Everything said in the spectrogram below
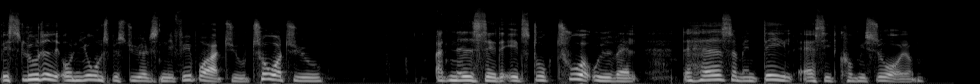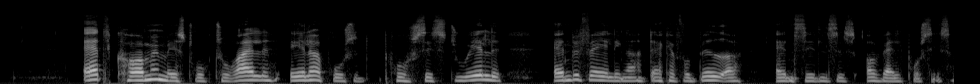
besluttede Unionsbestyrelsen i februar 2022 at nedsætte et strukturudvalg, der havde som en del af sit kommissorium at komme med strukturelle eller processuelle anbefalinger, der kan forbedre ansættelses- og valgprocesser.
